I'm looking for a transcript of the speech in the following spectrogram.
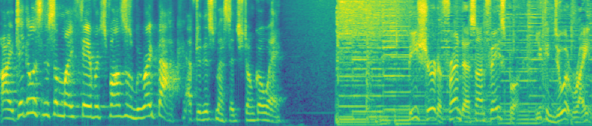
All right, take a listen to some of my favorite sponsors. We'll be right back after this message. Don't go away. Be sure to friend us on Facebook. You can do it right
